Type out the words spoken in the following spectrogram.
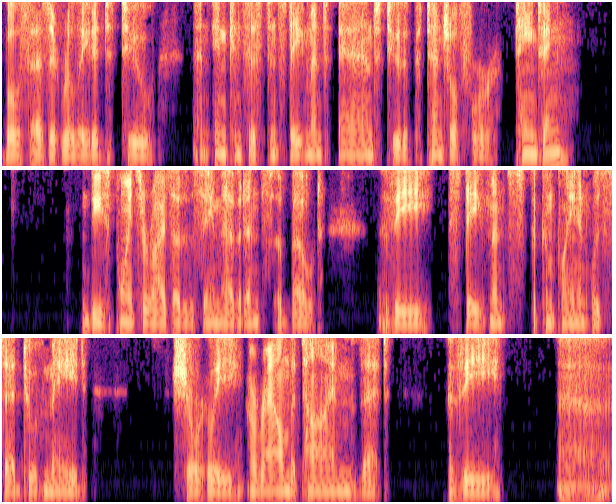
both as it related to an inconsistent statement and to the potential for tainting. These points arise out of the same evidence about the statements the complainant was said to have made shortly around the time that the uh,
